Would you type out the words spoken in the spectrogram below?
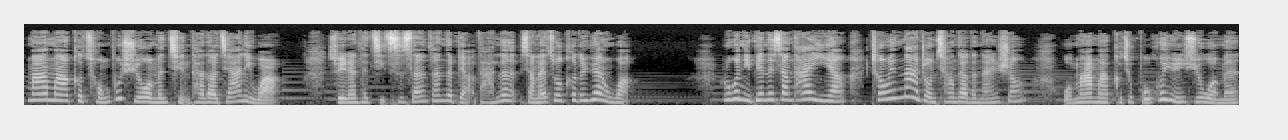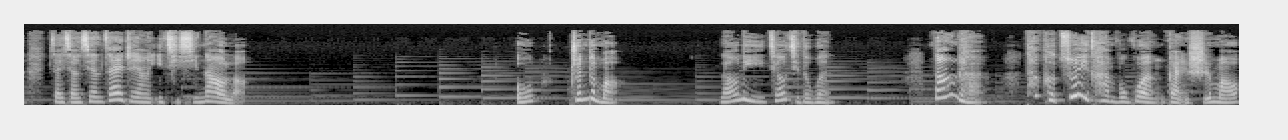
妈妈可从不许我们请他到家里玩，虽然他几次三番地表达了想来做客的愿望。如果你变得像他一样，成为那种腔调的男生，我妈妈可就不会允许我们再像现在这样一起嬉闹了。”哦，真的吗？老李焦急地问：“当然，他可最看不惯赶时髦、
